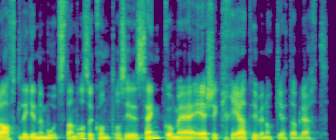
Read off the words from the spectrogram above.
lavtliggende motstandere som kontrer oss i senk, og vi er ikke kreative nok etablert.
